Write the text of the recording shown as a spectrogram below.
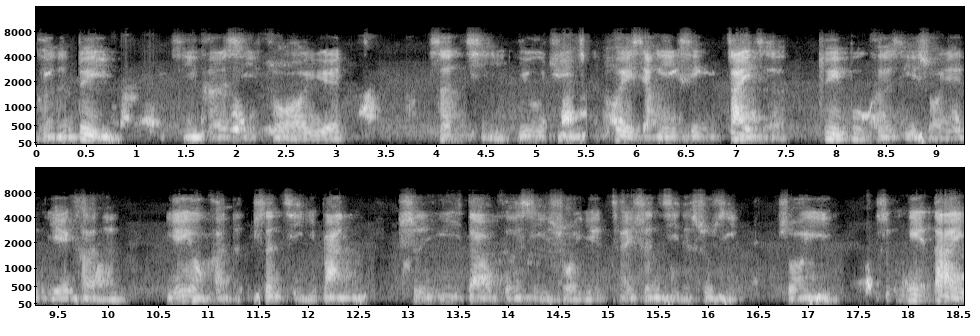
可能对即可喜所缘升起忧惧嗔恚相应心。再者，最不可喜所言也可能也有可能升起一般是遇到可喜所言才升起的素心，所以。受虐待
